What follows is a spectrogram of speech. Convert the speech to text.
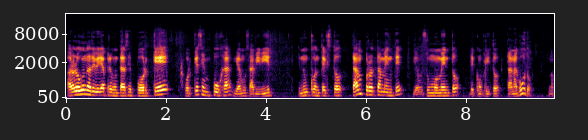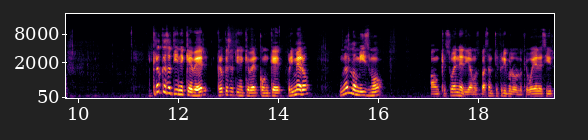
Ahora luego uno debería preguntarse por qué, por qué se empuja, digamos, a vivir en un contexto tan prontamente, digamos, un momento de conflicto tan agudo, ¿no? Y creo que eso tiene que ver, creo que eso tiene que ver con que, primero, no es lo mismo, aunque suene, digamos, bastante frívolo lo que voy a decir,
